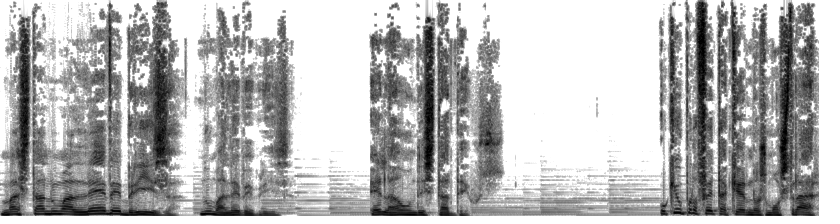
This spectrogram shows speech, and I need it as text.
mas está numa leve brisa, numa leve brisa. É lá onde está Deus. O que o profeta quer nos mostrar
